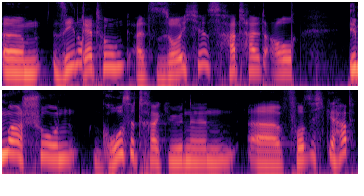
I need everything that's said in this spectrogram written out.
Ähm, Seenotrettung als solches hat halt auch immer schon große Tragödien äh, vor sich gehabt.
